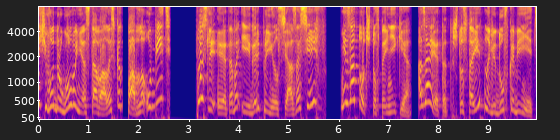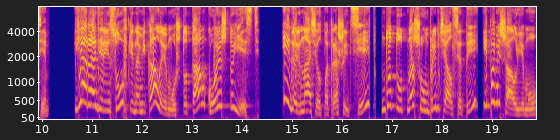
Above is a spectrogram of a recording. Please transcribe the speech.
ничего другого не оставалось, как Павла убить. После этого Игорь принялся за сейф. Не за тот, что в тайнике, а за этот, что стоит на виду в кабинете. Я ради рисовки намекала ему, что там кое-что есть. Игорь начал потрошить сейф, но тут на шум примчался ты и помешал ему.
